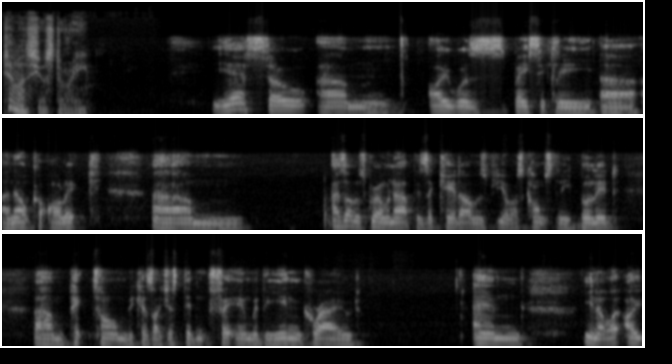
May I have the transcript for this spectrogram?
Tell us your story. Yes, so um, I was basically uh, an alcoholic. Um, as I was growing up as a kid, I was you know I was constantly bullied, um, picked on because I just didn't fit in with the in crowd and you know I,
